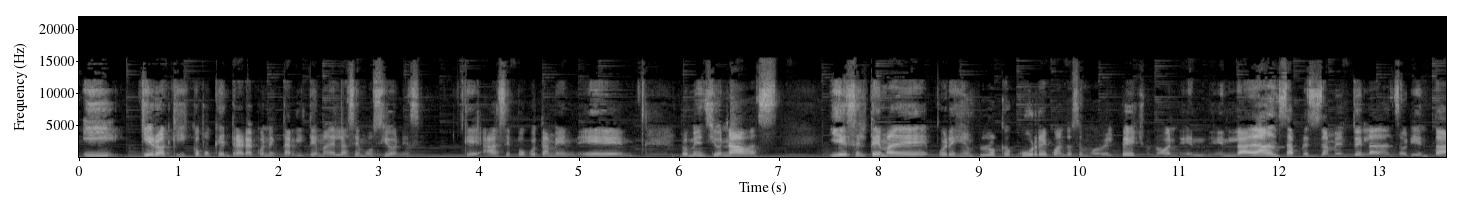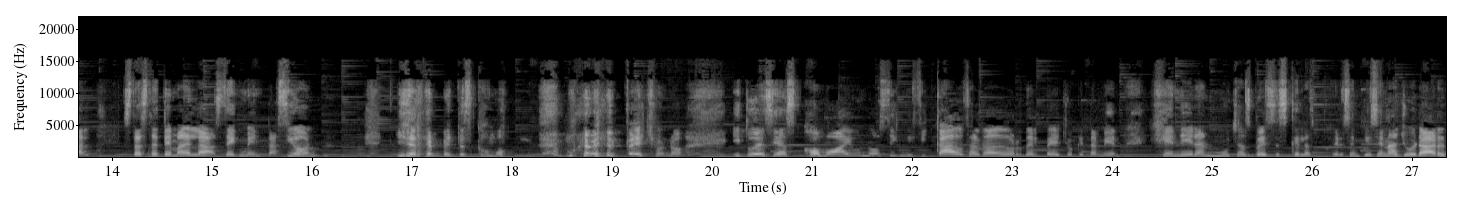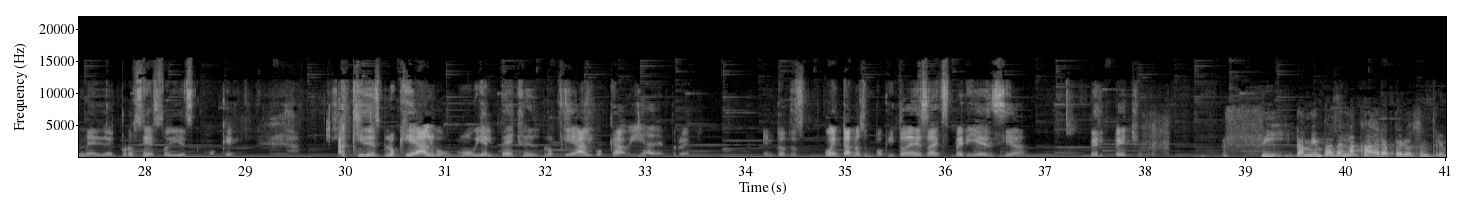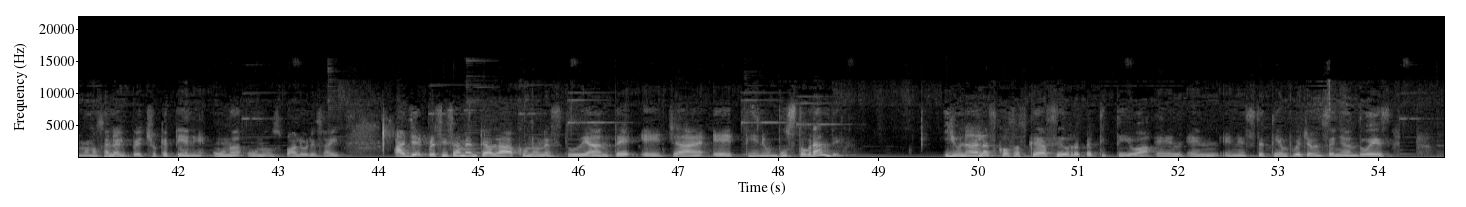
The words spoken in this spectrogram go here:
Y quiero aquí como que entrar a conectar el tema de las emociones, que hace poco también eh, lo mencionabas, y es el tema de, por ejemplo, lo que ocurre cuando se mueve el pecho, ¿no? En, en, la danza, precisamente en la danza oriental, está este tema de la segmentación y de repente es como mueve el pecho, ¿no? Y tú decías cómo hay unos significados alrededor del pecho que también generan muchas veces que las mujeres empiecen a llorar en medio del proceso y es como que aquí desbloqueé algo, moví el pecho y desbloqueé algo que había dentro de mí. Entonces, cuéntanos un poquito de esa experiencia del pecho. Sí, también pasa en la cadera, pero centrémonos en el pecho que tiene unos valores ahí. Ayer precisamente hablaba con una estudiante, ella eh, tiene un busto grande. Y una de las cosas que ha sido repetitiva en, en este tiempo que llevo enseñando es,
